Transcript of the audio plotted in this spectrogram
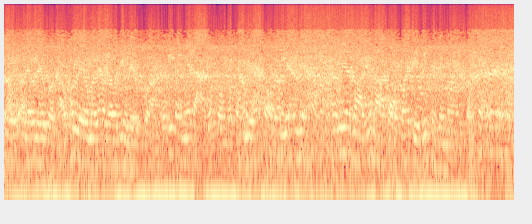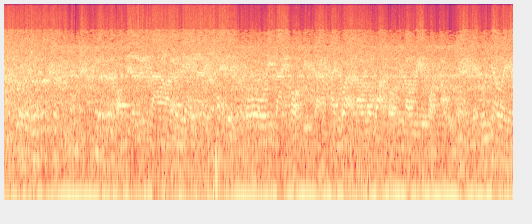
ก็เขาเลยเร็วๆกว่าเขาเขาเร็วมาแล้วเรายิ่งเร็วกว่าผมที่ถ้าเมียด่ายกตรงยกตรงถ้าไม่เมียด่าตอบถ้าเมียเนี่ยถ้าเมียด่าที่ด่าต่อไปตีที่จะมาของที่เราเรียกตามมาเลยใช่ใช่ใช่โอ้นี่ได้ขอบที่ด่าใครว่าเราเราว่าตอบเป็นเราเร็วกว่าเขาใช่แต่พระเจ้าว่าอย่าง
